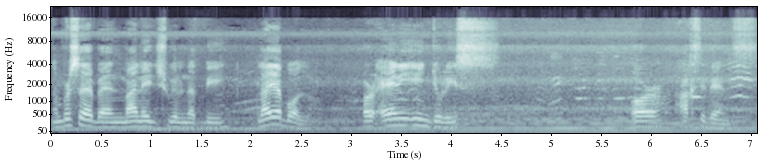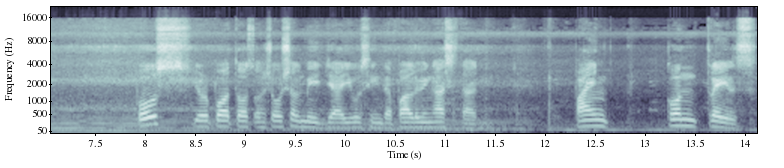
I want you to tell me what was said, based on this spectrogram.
Number 7, manage will not be liable or any injuries or accidents. Post your photos on social media using the following hashtag Pine Contrails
